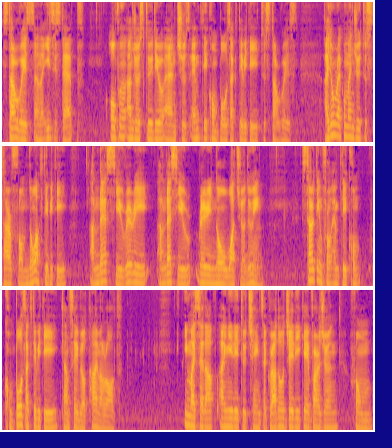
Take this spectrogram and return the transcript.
start with an easy step. Open Android Studio and choose empty compose activity to start with. I don't recommend you to start from no activity unless you really unless you really know what you're doing. Starting from empty com compose activity can save your time a lot. In my setup, I needed to change the Gradle JDK version from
